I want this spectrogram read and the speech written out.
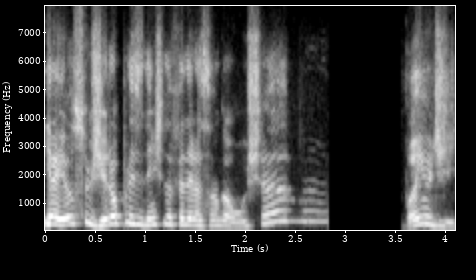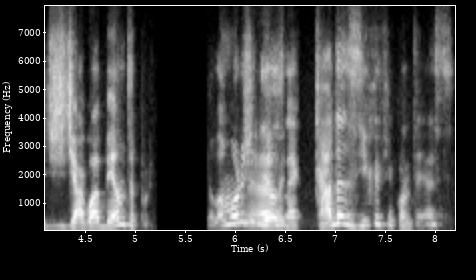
E aí eu sugiro ao presidente da Federação Gaúcha banho de, de, de água benta, porque, pelo amor de É, Deus, mas- né? Cada zica que acontece.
